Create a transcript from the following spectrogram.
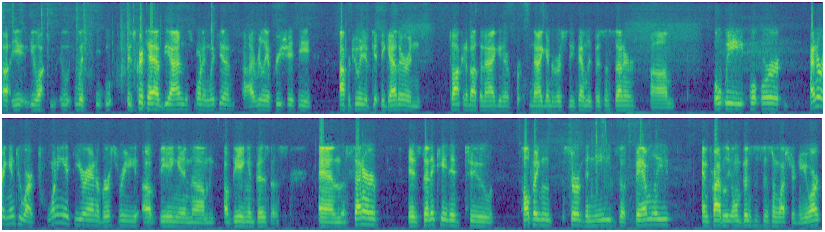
uh, you, you, with. It's great to have you on this morning with you. I really appreciate the opportunity of getting together and talking about the Niagara, Niagara University Family Business Center. Um, what we what we're entering into our 20th year anniversary of being in um, of being in business, and the center is dedicated to helping serve the needs of family and privately owned businesses in Western New York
